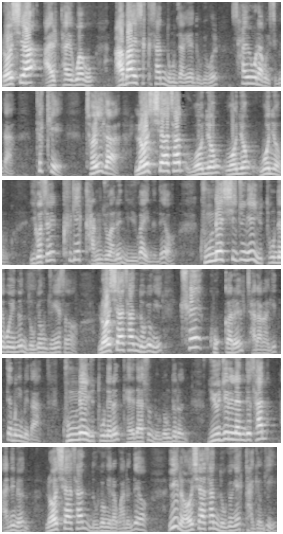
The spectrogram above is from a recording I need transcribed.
러시아 알타이 공화국 아바이스크산 농장의 녹용을 사용을 하고 있습니다. 특히 저희가 러시아산 원용, 원용, 원용 이것을 크게 강조하는 이유가 있는데요. 국내 시중에 유통되고 있는 녹용 중에서 러시아산 녹용이 최고가를 자랑하기 때문입니다. 국내 유통되는 대다수 녹용들은 뉴질랜드산 아니면 러시아산 녹용이라고 하는데요. 이 러시아산 녹용의 가격이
